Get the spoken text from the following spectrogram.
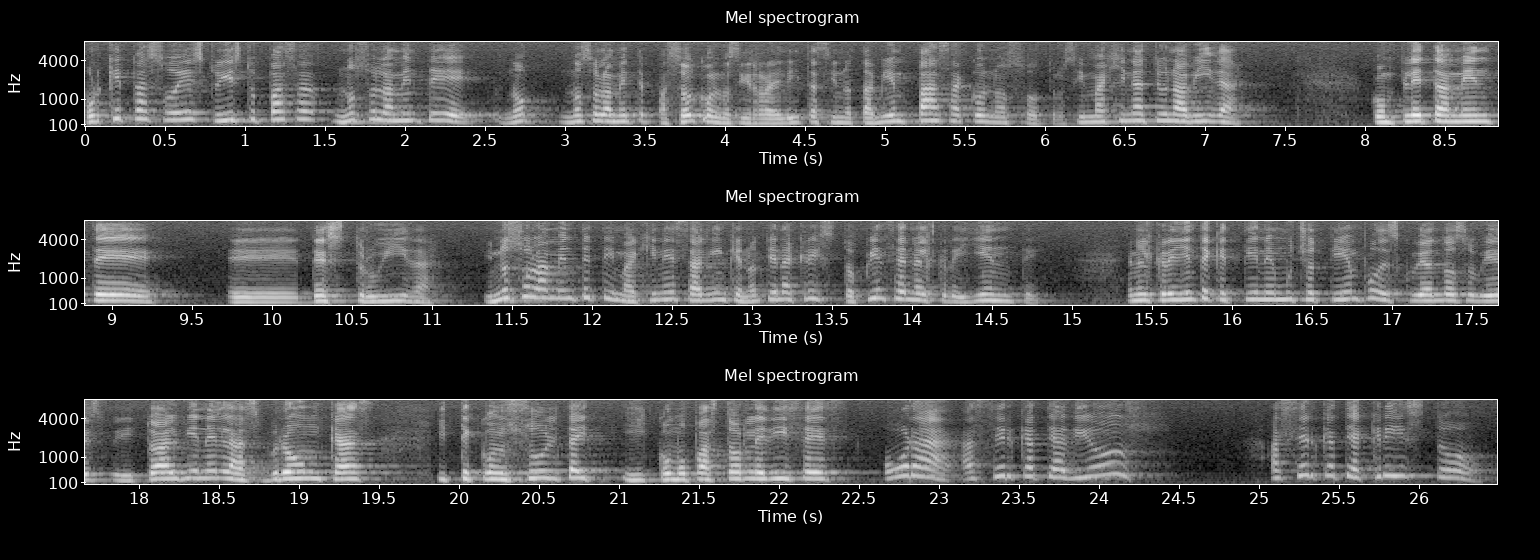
¿Por qué pasó esto? Y esto pasa, no solamente, no, no solamente pasó con los israelitas, sino también pasa con nosotros. Imagínate una vida completamente eh, destruida. Y no solamente te imagines a alguien que no tiene a Cristo, piensa en el creyente, en el creyente que tiene mucho tiempo descuidando su vida espiritual, vienen las broncas y te consulta y, y como pastor le dices, ora, acércate a Dios, acércate a Cristo.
